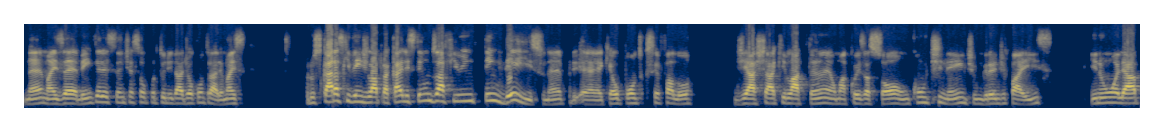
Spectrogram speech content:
né? Mas é bem interessante essa oportunidade ao contrário. Mas para os caras que vêm de lá para cá, eles têm um desafio em entender isso, né? É, que é o ponto que você falou de achar que Latam é uma coisa só, um continente, um grande país, e não olhar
